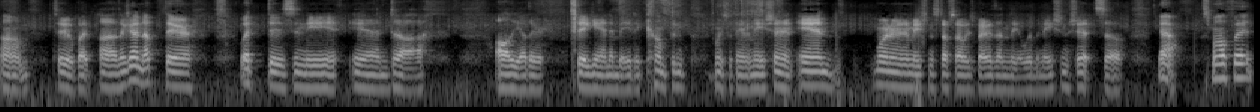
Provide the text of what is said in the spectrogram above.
um, too. But uh, they're getting up there with Disney and uh, all the other big animated companies with animation and Warner Animation stuff's always better than the Illumination shit. So, yeah, Smallfoot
